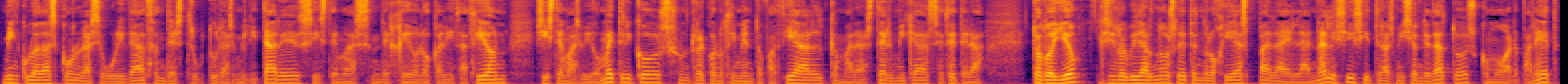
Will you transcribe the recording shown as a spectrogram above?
vinculadas con la seguridad de estructuras militares, sistemas de geolocalización, sistemas biométricos, reconocimiento facial, cámaras térmicas, etc. Todo ello sin olvidarnos de tecnologías para el análisis y transmisión de datos como ARPANET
